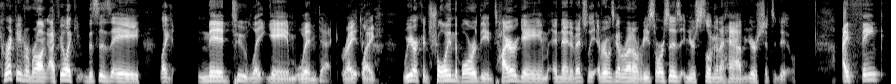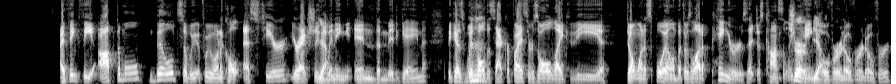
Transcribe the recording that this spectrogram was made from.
correct me if I'm wrong, I feel like this is a like mid to late game win deck, right? Like we are controlling the board the entire game, and then eventually everyone's going to run out of resources, and you're still going to have your shit to do. I think, I think the optimal build. So we, if we want to call S tier, you're actually yeah. winning in the mid game because with mm-hmm. all the sacrifice, there's all like the don't want to spoil them, but there's a lot of pingers that just constantly sure, ping yeah. over and over and over.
